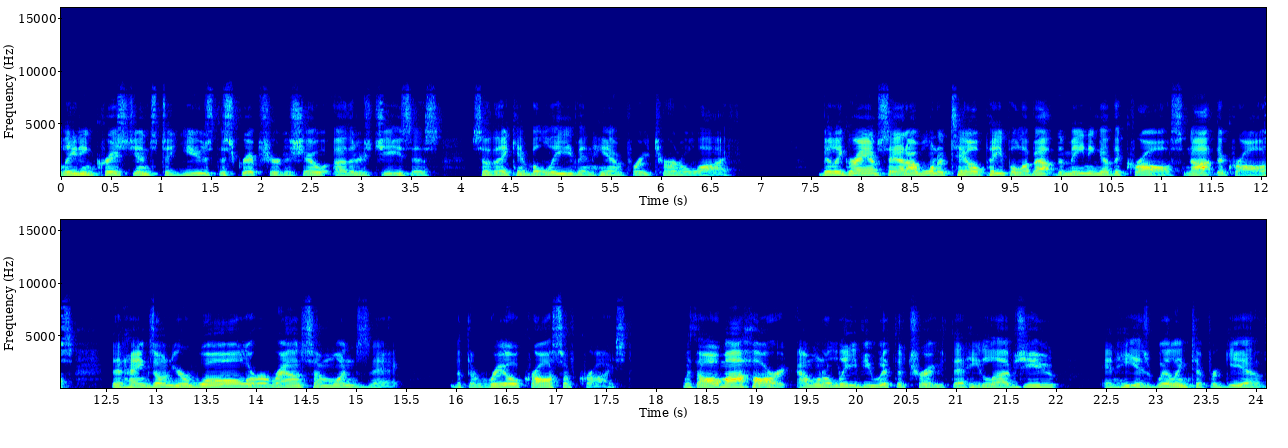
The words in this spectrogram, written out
leading Christians to use the scripture to show others Jesus so they can believe in him for eternal life. Billy Graham said, I want to tell people about the meaning of the cross, not the cross that hangs on your wall or around someone's neck, but the real cross of Christ. With all my heart, I want to leave you with the truth that He loves you and He is willing to forgive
